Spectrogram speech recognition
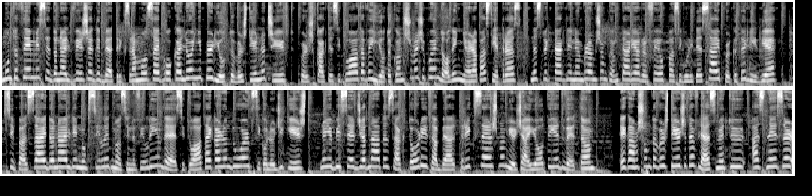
Mund të themi se Donald Veshaj dhe Beatrix Ramosaj po kalojnë një periudhë të vështirë në çift. për shkak të situatave jo të këndshme që po i ndodhin njëra pas tjetrës. Në spektaklin e mbrëmshëm këngëtarja rrëfeu pasiguritë e saj për këtë lidhje. Sipas saj, Donaldi nuk sillet më si në fillim dhe situata e ka rënduar psikologjikisht. Në një bisedë gjatë natës, aktori i tha Beatrix se është më mirë që ajo të jetë vetëm. E kam shumë të vështirë që të flas me ty, as nesër,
